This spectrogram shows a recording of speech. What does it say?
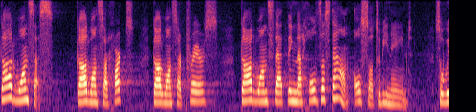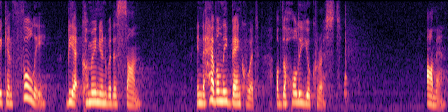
God wants us. God wants our heart. God wants our prayers. God wants that thing that holds us down also to be named so we can fully be at communion with His Son in the heavenly banquet of the Holy Eucharist. Amen.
